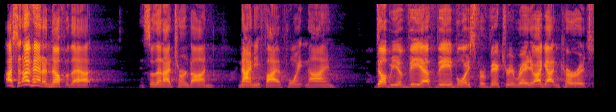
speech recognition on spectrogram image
I said, I've had enough of that. And so then I turned on 95.9 WVFV, Voice for Victory Radio. I got encouraged.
